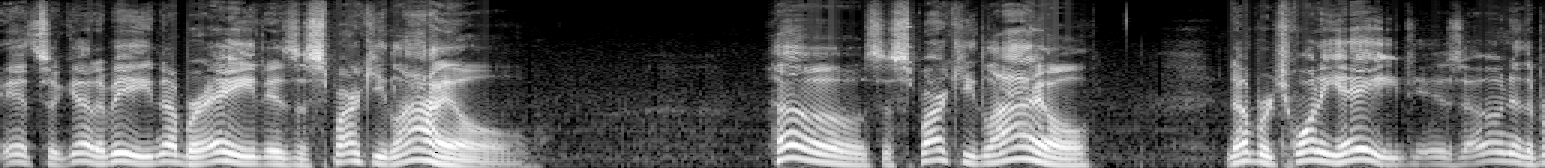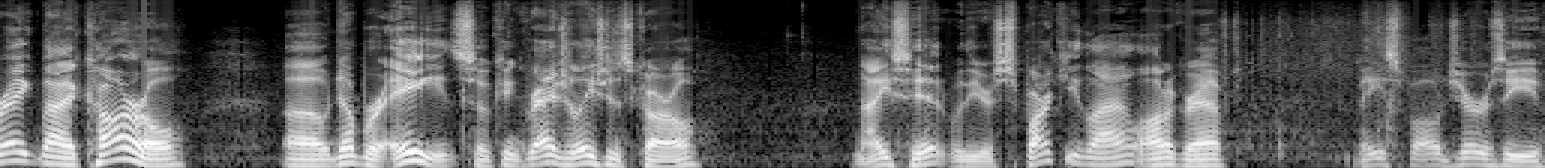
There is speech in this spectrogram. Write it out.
It's going to be number eight is a Sparky Lyle. Oh, it's a Sparky Lyle. Number 28 is owned in the break by Carl. Uh, number eight. So congratulations, Carl. Nice hit with your Sparky Lyle autographed baseball jersey.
